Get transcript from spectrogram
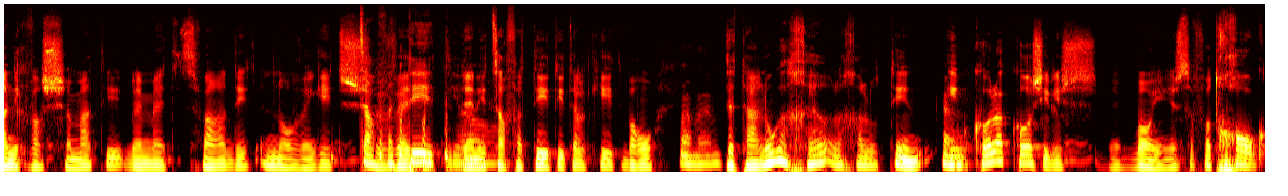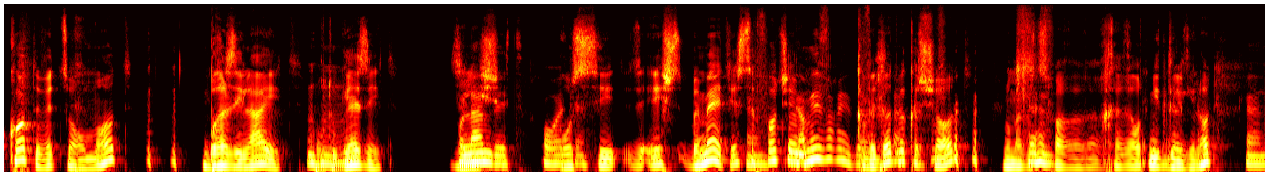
אני כבר שמעתי באמת ספרדית, נורווגית, צרפתית, דנית, צרפתית, איטלקית, ברור. זה תענוג אחר לחלוטין. כן. עם כל הקושי, לש... בואי, יש שפות חורקות וצורמות, ברזילאית, פורטוגזית. הולנדית, חורקת. רוסית, זה, יש, באמת, יש כן. שפות שהן כבדות וקשות, לעומת כן. ספר אחרות מתגלגלות. כן.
